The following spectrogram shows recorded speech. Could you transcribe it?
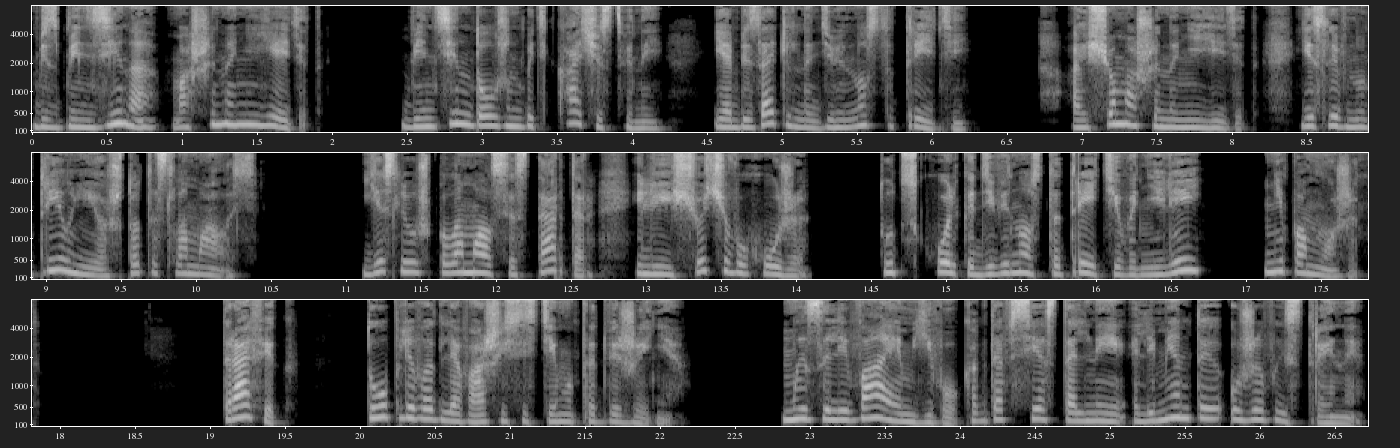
Без бензина машина не едет. Бензин должен быть качественный и обязательно 93-й. А еще машина не едет, если внутри у нее что-то сломалось. Если уж поломался стартер или еще чего хуже, тут сколько 93-го не лей, не поможет. Трафик — топливо для вашей системы продвижения. Мы заливаем его, когда все остальные элементы уже выстроены,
